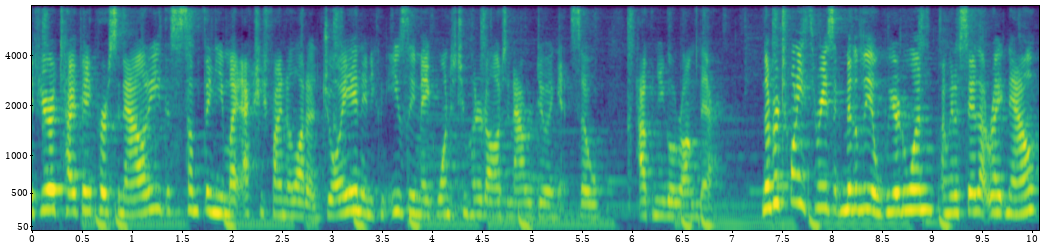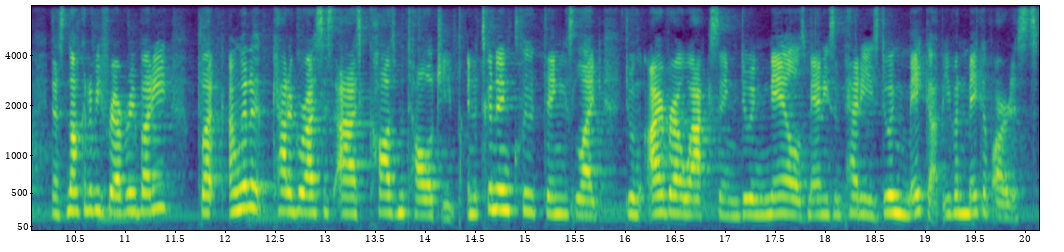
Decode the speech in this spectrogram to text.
If you're a type A personality, this is something you might actually find a lot of joy in and you can easily make one to $200 an hour doing it. So how can you go wrong there? Number 23 is admittedly a weird one. I'm gonna say that right now, and it's not gonna be for everybody, but I'm gonna categorize this as cosmetology. And it's gonna include things like doing eyebrow waxing, doing nails, manis and pedis, doing makeup, even makeup artists.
